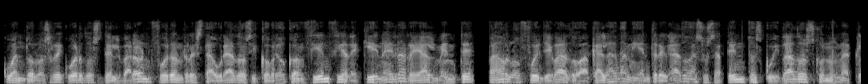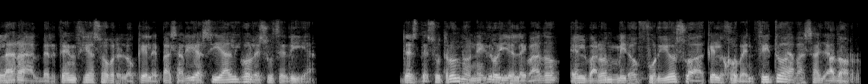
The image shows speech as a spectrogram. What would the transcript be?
Cuando los recuerdos del varón fueron restaurados y cobró conciencia de quién era realmente, Paolo fue llevado a Caladan y entregado a sus atentos cuidados con una clara advertencia sobre lo que le pasaría si algo le sucedía. Desde su trono negro y elevado, el varón miró furioso a aquel jovencito avasallador.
